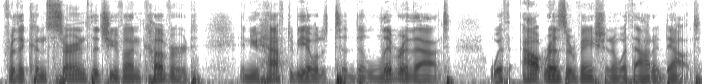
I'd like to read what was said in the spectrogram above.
for the concerns that you've uncovered. And you have to be able to, to deliver that without reservation and without a doubt.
